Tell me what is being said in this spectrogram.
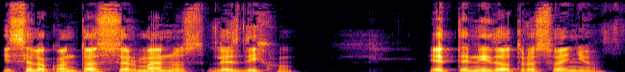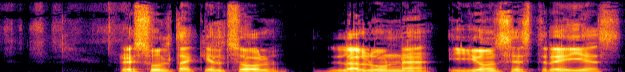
y se lo contó a sus hermanos. Les dijo, he tenido otro sueño. Resulta que el sol, la luna y once estrellas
